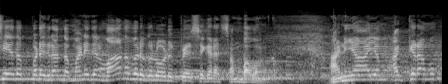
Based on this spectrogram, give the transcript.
சேதப்படுகிற அந்த மனிதன் வானவர்களோடு பேசுகிற சம்பவம். அநியாயம் அக்கிரமம்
